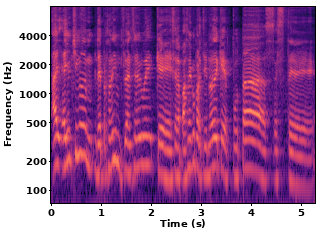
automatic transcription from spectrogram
hay, hay un chingo de, de personas influencers, güey, que se la pasan compartiendo de que putas, este,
